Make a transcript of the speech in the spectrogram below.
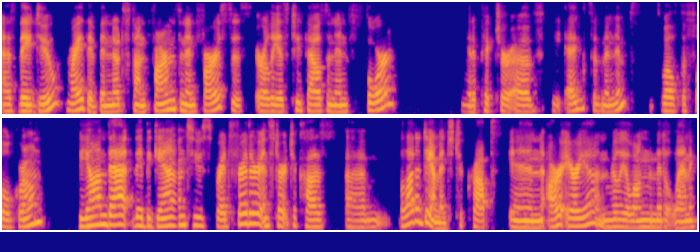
as they do, right? They've been noticed on farms and in forests as early as 2004. You get a picture of the eggs and the nymphs as well as the full grown. Beyond that, they began to spread further and start to cause um, a lot of damage to crops in our area and really along the mid-Atlantic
